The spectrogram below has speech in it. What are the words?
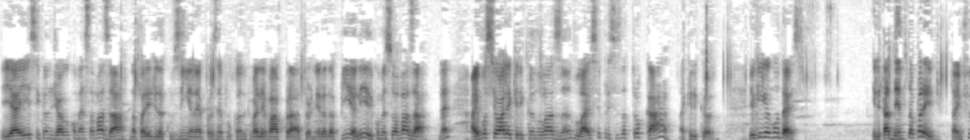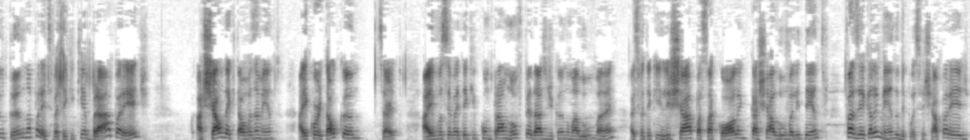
e aí esse cano de água começa a vazar na parede da cozinha, né? Por exemplo, o cano que vai levar para a torneira da pia ali, ele começou a vazar, né? Aí você olha aquele cano vazando lá e você precisa trocar aquele cano. E o que que acontece? Ele está dentro da parede, está infiltrando na parede. Você vai ter que quebrar a parede, achar onde é que está o vazamento, aí cortar o cano, certo? Aí você vai ter que comprar um novo pedaço de cano, uma luva, né? Aí você vai ter que lixar, passar cola, encaixar a luva ali dentro, fazer aquela emenda, depois fechar a parede,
